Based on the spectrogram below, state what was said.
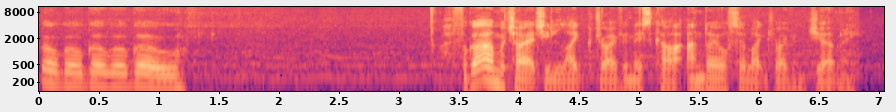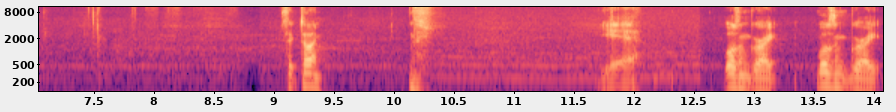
go, go, go, go, go. I forgot how much I actually like driving this car, and I also like driving Germany. Sick time. yeah. Wasn't great. Wasn't great.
